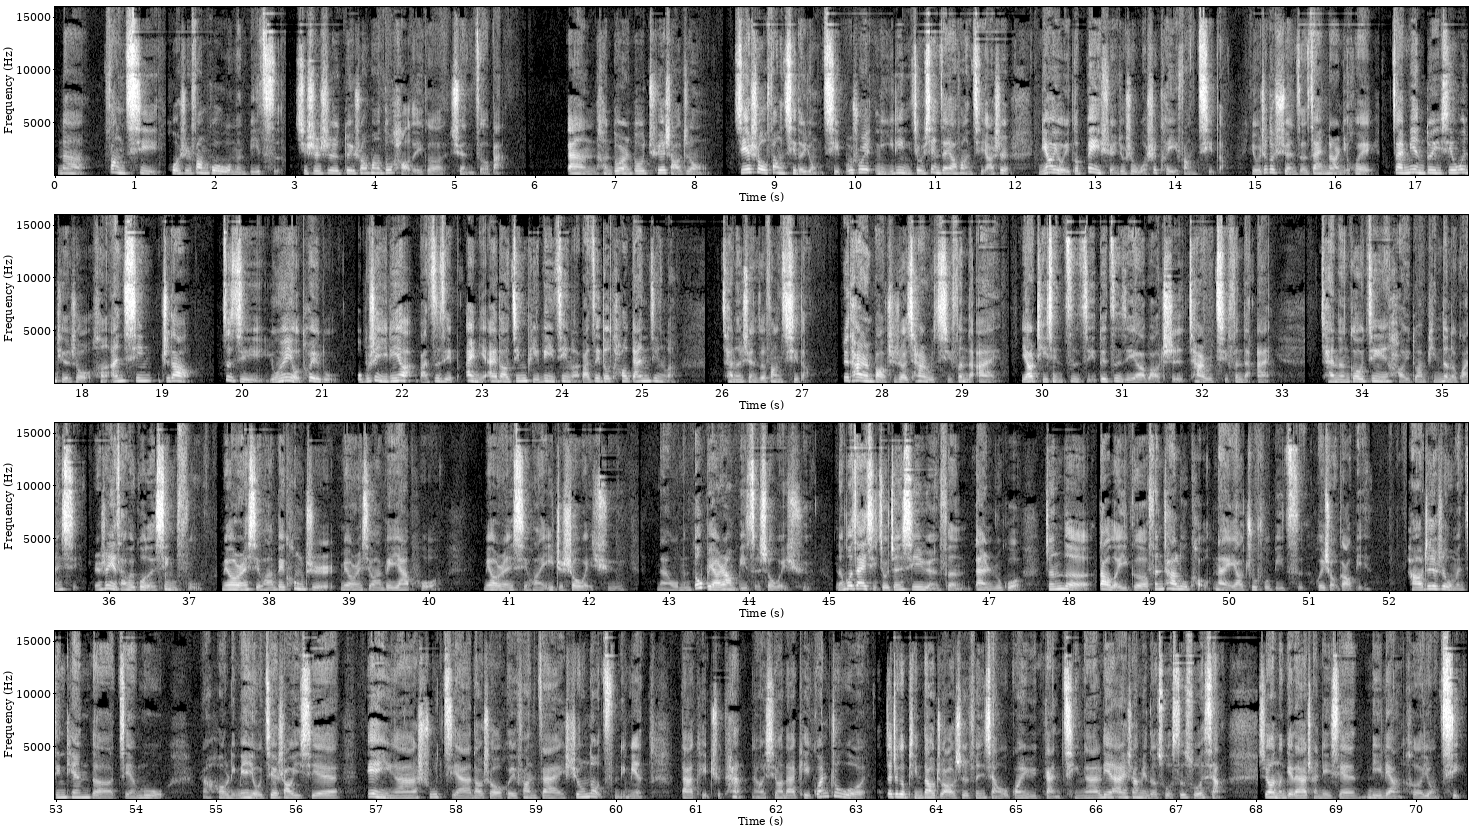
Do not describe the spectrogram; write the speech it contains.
那放弃或是放过我们彼此，其实是对双方都好的一个选择吧。但很多人都缺少这种。接受放弃的勇气，不是说你一定就是现在要放弃，而是你要有一个备选，就是我是可以放弃的，有这个选择在那儿，你会在面对一些问题的时候很安心，知道自己永远有退路。我不是一定要把自己爱你爱到精疲力尽了，把自己都掏干净了，才能选择放弃的。对他人保持着恰如其分的爱，也要提醒自己，对自己也要保持恰如其分的爱，才能够经营好一段平等的关系，人生也才会过得幸福。没有人喜欢被控制，没有人喜欢被压迫，没有人喜欢一直受委屈。那我们都不要让彼此受委屈，能够在一起就珍惜缘分。但如果真的到了一个分岔路口，那也要祝福彼此，挥手告别。好，这就是我们今天的节目，然后里面有介绍一些电影啊、书籍啊，到时候会放在 show notes 里面，大家可以去看。然后希望大家可以关注我。在这个频道主要是分享我关于感情啊、恋爱上面的所思所想，希望能给大家传递一些力量和勇气。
